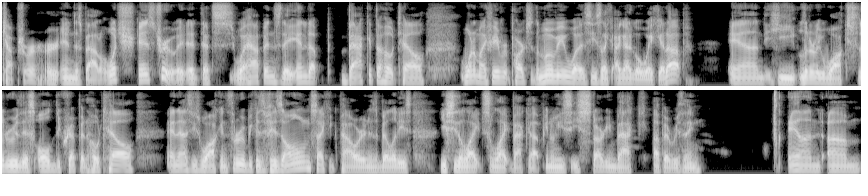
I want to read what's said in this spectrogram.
capture her or in this battle, which is true. It, it, that's what happens. They end up back at the hotel. One of my favorite parts of the movie was he's like, I got to go wake it up. And he literally walks through this old decrepit hotel. And as he's walking through, because of his own psychic power and his abilities, you see the lights light back up. You know, he's he's starting back up everything, and um,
